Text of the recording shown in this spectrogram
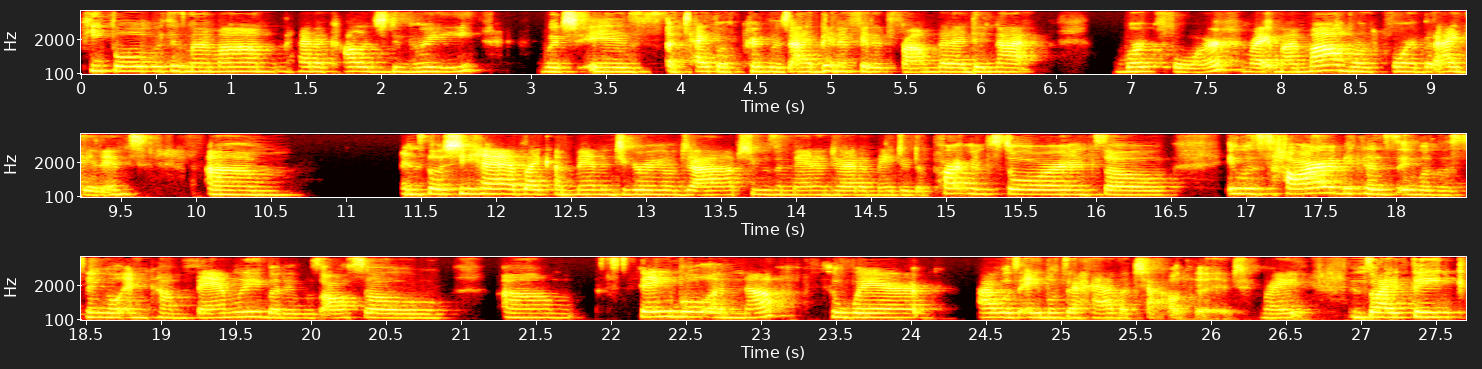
people because my mom had a college degree, which is a type of privilege I benefited from that I did not work for, right? My mom worked for it, but I didn't. Um, and so she had like a managerial job. She was a manager at a major department store. And so it was hard because it was a single income family, but it was also um, stable enough to where I was able to have a childhood, right? And so I think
